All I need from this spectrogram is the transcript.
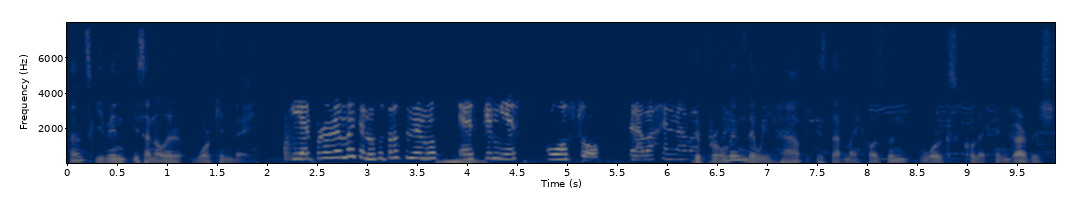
Thanksgiving is another working day. The problem that we have is that my husband works collecting garbage.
